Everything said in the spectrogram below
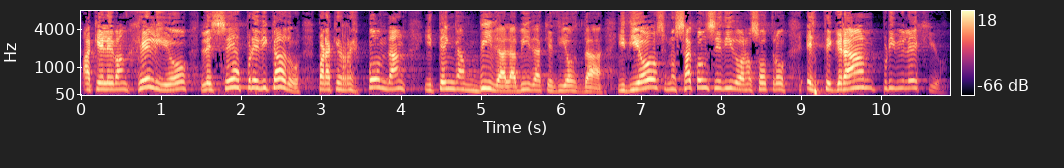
a que el Evangelio les sea predicado para que respondan y tengan vida, la vida que Dios da. Y Dios nos ha concedido a nosotros este gran privilegio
